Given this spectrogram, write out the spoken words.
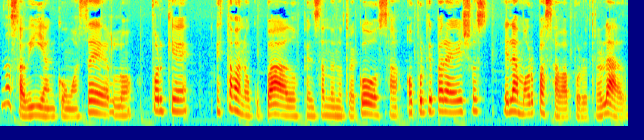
no sabían cómo hacerlo, porque estaban ocupados pensando en otra cosa o porque para ellos el amor pasaba por otro lado.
